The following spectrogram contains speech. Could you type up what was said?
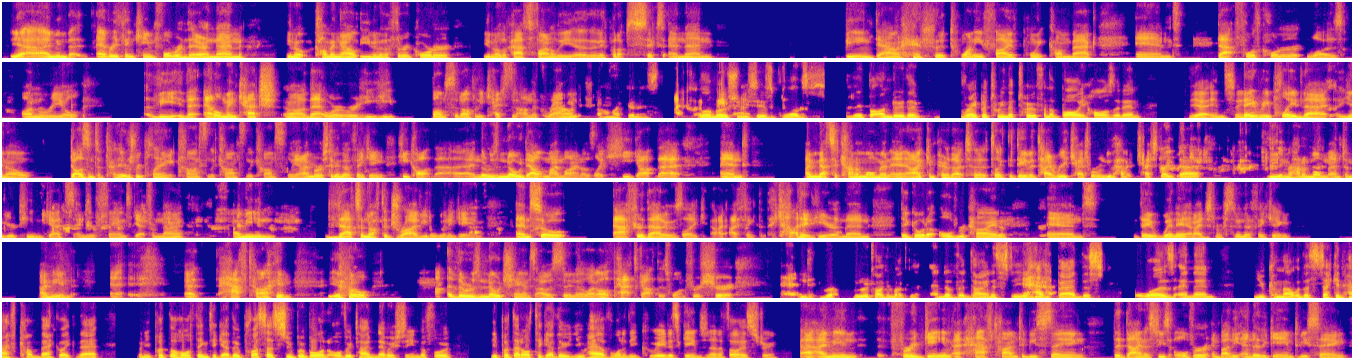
yeah i mean that everything came forward there and then you know coming out even in the third quarter you know the pats finally uh, they put up six and then being down in the 25 point comeback and that fourth quarter was unreal. The the Edelman catch uh, that where, where he he bumps it up and he catches it on the ground. Oh my goodness! Slow motion. You see his gloves slip under the right between the turf and the ball. He hauls it in. Yeah, insane. They replayed that, you know, dozens of times. They were just replaying it constantly, constantly, constantly. And I remember sitting there thinking he caught that, and there was no doubt in my mind. I was like, he got that, and I mean, that's the kind of moment, and I compare that to, to like the David Tyree catch, where when you have a catch like that, the amount of momentum your team gets and your fans get from that, I mean, that's enough to drive you to win a game. And so after that, it was like, I, I think that they got it here. And then they go to overtime and they win it. And I just remember sitting there thinking, I mean, at, at halftime, you know, there was no chance I was sitting there like, oh, Pat's got this one for sure. And we were talking about the end of the dynasty yeah. and how bad this was, and then you come out with a second half comeback like that. When you put the whole thing together, plus a Super Bowl in overtime never seen before, you put that all together, you have one of the greatest games in NFL history. I mean, for a game at halftime to be saying the dynasty's over, and by the end of the game to be saying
